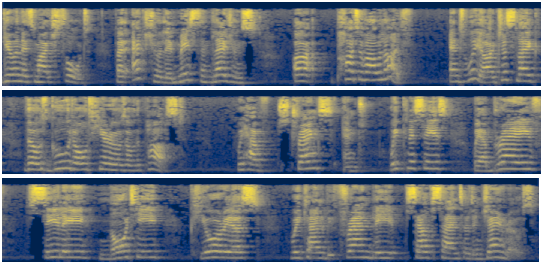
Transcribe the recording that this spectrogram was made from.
given it much thought, but actually myths and legends are part of our life. And we are just like those good old heroes of the past. We have strengths and weaknesses. We are brave, silly, naughty, curious. We can be friendly, self-centered and generous.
